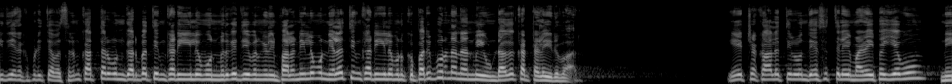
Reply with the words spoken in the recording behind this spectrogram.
இது எனக்கு பிடித்த வசனம். கர்த்தர் உன் கர்ப்பத்தின் கனியிலும் உன் மிருக ஜீவன்களின் பலனிலும் உன் நிலத்தின் கனியிலும் உனக்கு பரிபூர்ண நன்மை உண்டாக கட்டளையிடுவார். ஏற்ற காலத்தில் உன் தேசத்திலே மழை பெய்யவும் நீ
